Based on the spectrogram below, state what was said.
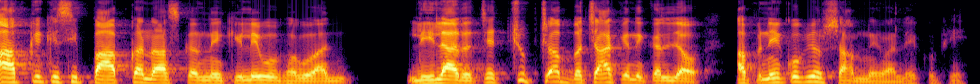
आपके किसी पाप का नाश करने के लिए वो भगवान लीला रचे, चुपचाप बचा के निकल जाओ, अपने को भी और सामने वाले को भी।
